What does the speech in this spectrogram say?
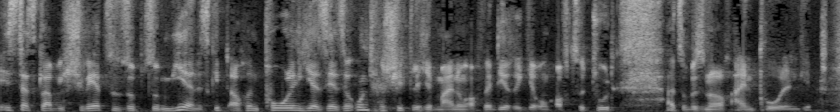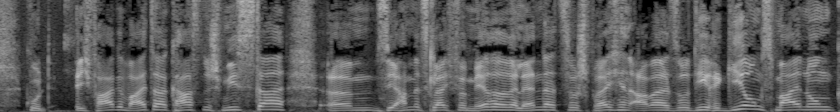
ist das, glaube ich, schwer zu subsumieren. Es gibt auch in Polen hier sehr, sehr unterschiedliche Meinungen, auch wenn die Regierung oft so tut, als ob es nur noch einen Polen gibt. Gut, ich frage weiter, Carsten Schmiester. Ähm, Sie haben jetzt gleich für mehrere Länder zu sprechen, aber so die Regierungsmeinung,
